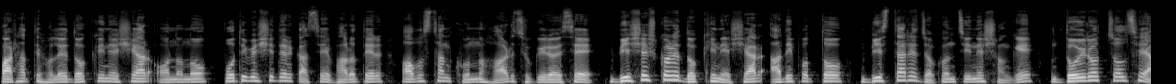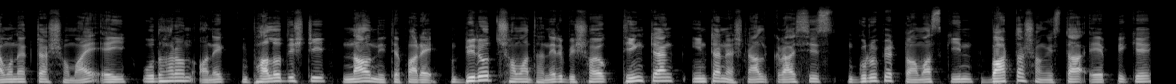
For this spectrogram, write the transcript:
পাঠাতে হলে দক্ষিণ এশিয়ার অন্যান্য প্রতিবেশীদের কাছে ভারতের অবস্থান ক্ষুণ্ণ হওয়ার ঝুঁকি রয়েছে। বিশেষ করে দক্ষিণ এশিয়ার আধিপত্য বিস্তারে যখন চীনের সঙ্গে দৈরত চলছে এমন একটা সময়, এই উদাহরণ অনেক ভালো দৃষ্টি নাও নিতে পারে। বিরোধ সমাধানের বিষয়ক থিঙ্ক ট্যাঙ্ক ইন্টারন্যাশনাল ক্রাইসিস গ্রুপের টমাস কিন বার্তা সংস্থা এপিকে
